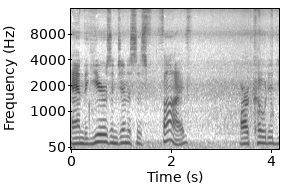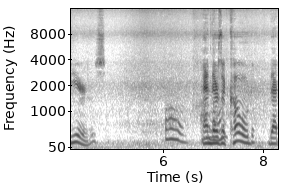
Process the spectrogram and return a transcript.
and the years in Genesis 5 are coded years Oh. and there's a code that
